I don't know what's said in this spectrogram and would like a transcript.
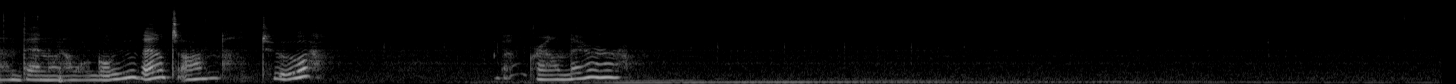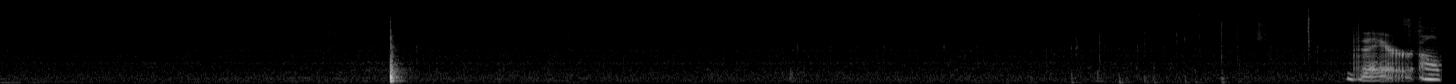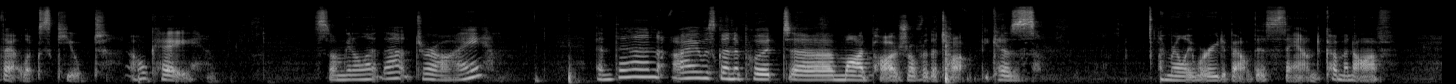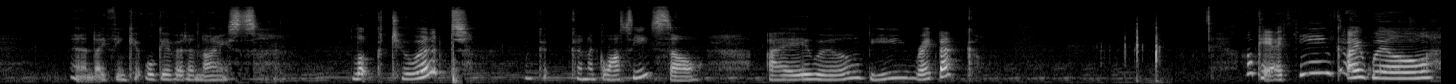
And then we'll glue that on to the background there. There. Oh, that looks cute. Okay. So I'm going to let that dry. And then I was going to put uh, Mod Podge over the top because I'm really worried about this sand coming off. And I think it will give it a nice look to it. Kind of glossy. So I will be right back. Okay, I think I will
